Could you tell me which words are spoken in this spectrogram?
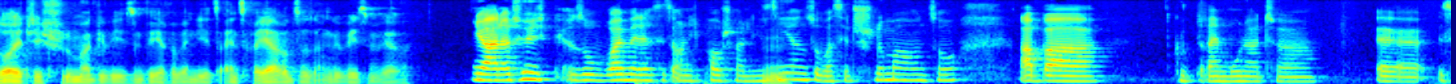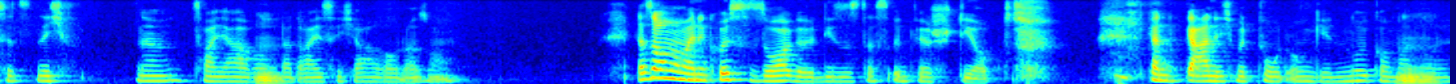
deutlich schlimmer gewesen wäre, wenn die jetzt ein, zwei Jahre zusammen gewesen wäre. Ja, natürlich, so wollen wir das jetzt auch nicht pauschalisieren, so was jetzt schlimmer und so. Aber gut, drei Monate äh, ist jetzt nicht ne, zwei Jahre oder 30 Jahre oder so. Das ist auch immer meine größte Sorge, dieses, dass irgendwer stirbt. Ich kann gar nicht mit Tod umgehen, 0,0.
